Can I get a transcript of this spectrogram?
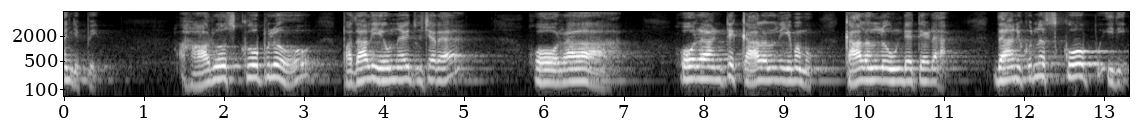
అని చెప్పి. హారోస్కోప్లో పదాలు ఏమున్నాయో చూసారా హోరా. హోరా అంటే కాలం నియమము. కాలంలో ఉండే తేడా. దానికున్న స్కోప్ ఇది.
